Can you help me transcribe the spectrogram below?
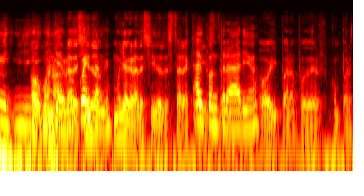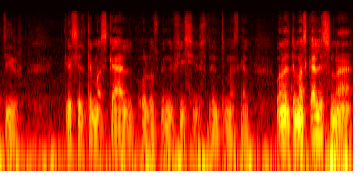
mi, oh, bueno, agradecido, muy agradecido de estar aquí. Al contrario. Hoy para poder compartir qué es el temazcal o los beneficios del temazcal. Bueno, el temazcal es una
